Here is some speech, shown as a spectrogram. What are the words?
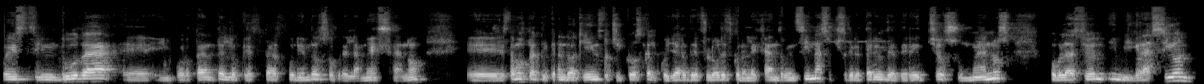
Pues sin duda eh, importante lo que estás poniendo sobre la mesa, ¿no? Eh, estamos platicando aquí en Xochicosca, el collar de flores, con Alejandro Encina, subsecretario de Derechos Humanos, Población y Migración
